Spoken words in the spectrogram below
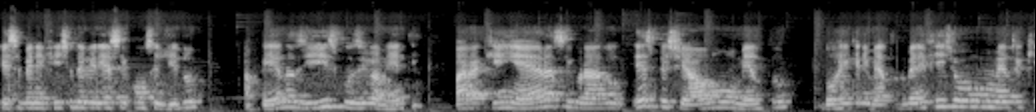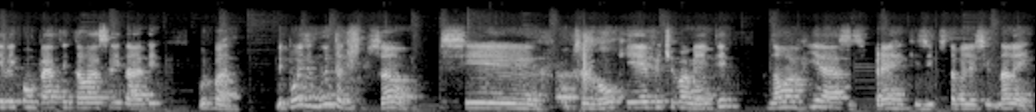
esse benefício deveria ser concedido apenas e exclusivamente para quem era segurado especial no momento do requerimento do benefício ou no momento em que ele completa então essa idade urbana. Depois de muita discussão, se observou que efetivamente não havia esses pré-requisitos estabelecidos na lei.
